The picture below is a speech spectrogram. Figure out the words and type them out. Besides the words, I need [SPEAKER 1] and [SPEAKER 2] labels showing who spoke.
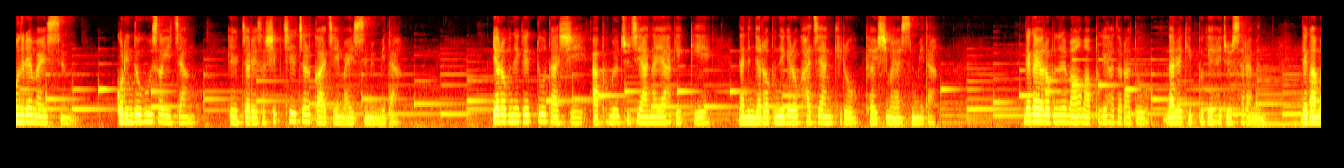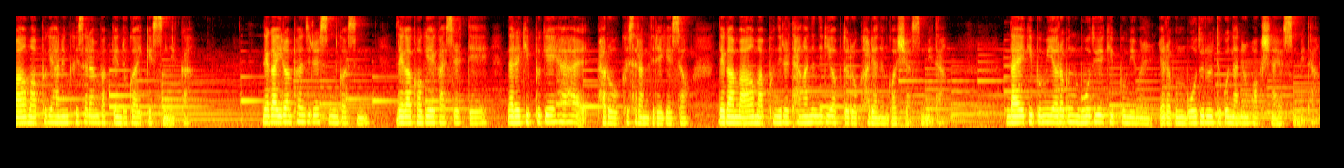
[SPEAKER 1] 오늘의 말씀 고린도 후서 2장 1절에서 17절까지의 말씀입니다. 여러분에게 또 다시 아픔을 주지 않아야 하겠기에 나는 여러분에게로 가지 않기로 결심하였습니다. 내가 여러분을 마음 아프게 하더라도 나를 기쁘게 해줄 사람은 내가 마음 아프게 하는 그 사람밖에 누가 있겠습니까? 내가 이런 편지를 쓴 것은 내가 거기에 갔을 때 나를 기쁘게 해야 할 바로 그 사람들에게서 내가 마음 아픈 일을 당하는 일이 없도록 하려는 것이었습니다. 나의 기쁨이 여러분 모두의 기쁨임을 여러분 모두를 두고 나는 확신하였습니다.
